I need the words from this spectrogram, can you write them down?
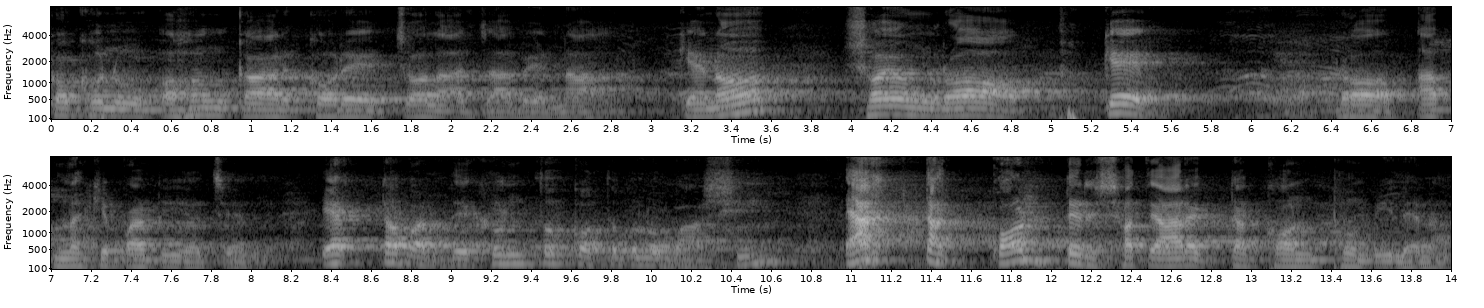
কখনো অহংকার করে চলা যাবে না। কেন? স্বয়ং রব কে রব আপনাকে পাঠিয়েছেন। একটা বার দেখুন তো কতগুলো বাসি একটা কণ্ঠের সাথে আরেকটা কণ্ঠ মিলে না।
